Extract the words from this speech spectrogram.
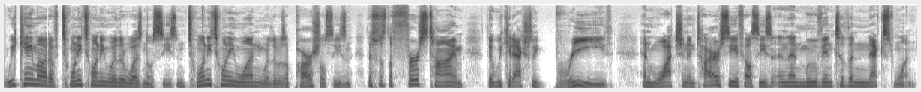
we came out of 2020 where there was no season, 2021 where there was a partial season. This was the first time that we could actually breathe and watch an entire CFL season and then move into the next one.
